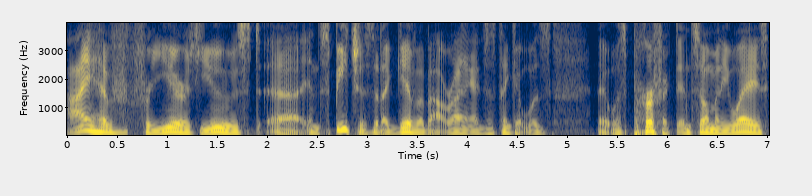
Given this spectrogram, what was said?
I have for years used uh, in speeches that I give about writing. I just think it was it was perfect in so many ways.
